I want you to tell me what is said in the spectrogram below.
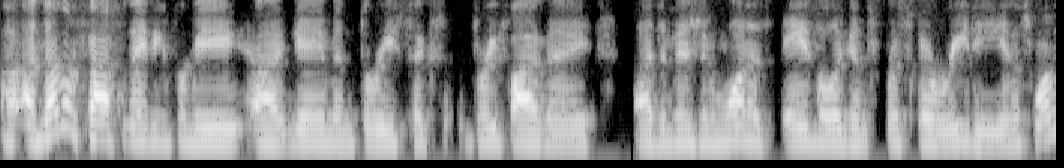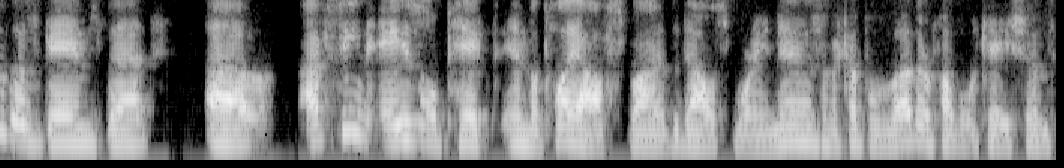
Uh, another fascinating for me uh, game in three six three five A uh, Division One is Azle against Frisco Reedy, and it's one of those games that uh, I've seen Azle picked in the playoffs by the Dallas Morning News and a couple of other publications.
